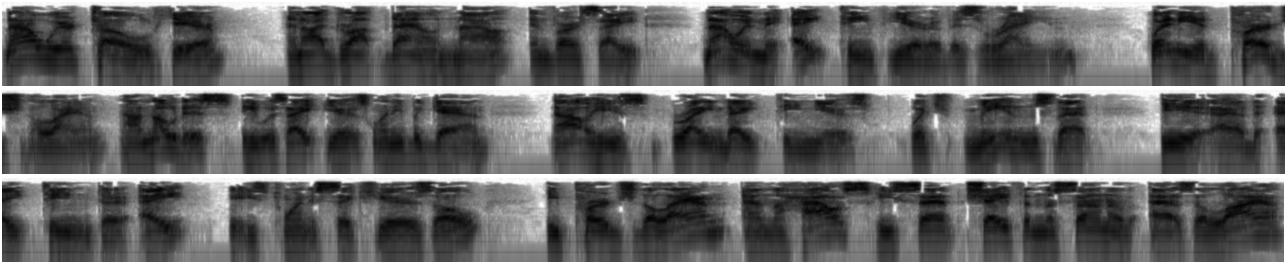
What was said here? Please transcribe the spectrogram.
Now we're told here and I drop down now in verse 8. Now in the 18th year of his reign, when he had purged the land, now notice he was eight years when he began. Now he's reigned 18 years, which means that he had 18 to 8. He's 26 years old. He purged the land and the house. He sent Shaphan the son of Azaliah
